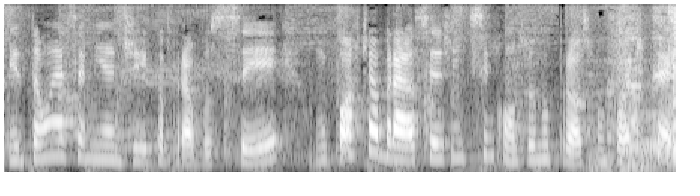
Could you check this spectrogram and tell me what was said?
Então essa é minha dica para você. Um forte abraço e a gente se encontra no próximo podcast.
